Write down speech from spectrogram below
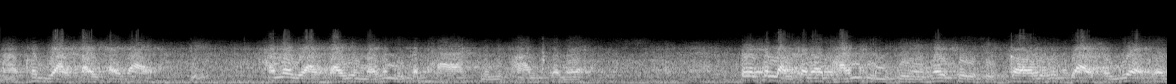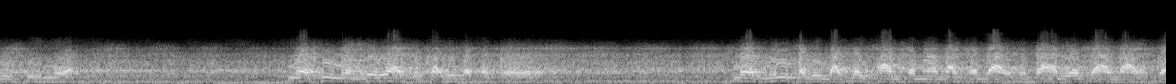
ถ้า คนอยากไปใช้ได้ถ้าไม่อยากไปยังไงก็มีศรัทธามีนิพพานใช่ไหมเพื่อสลับกรรมฐานจริงๆในสี่สิบกองพระเจ้าทรงแยกไว้เป็นสี่หมวดหมวดที่หนึ่งเรียกว่าสุขาริปัสสโกหมวดนี้ปฏิบัติได้ฌานสมาบัติก็ได้เป็นพระอริยเจ้าได้แต่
